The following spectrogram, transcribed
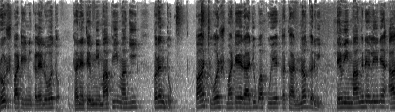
રોષ પાટી નીકળેલો હતો અને તેમની માફી માંગી, પરંતુ પાંચ વર્ષ માટે રાજુ બાપુએ કથા ન કરવી તેવી માંગને લઈને આ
